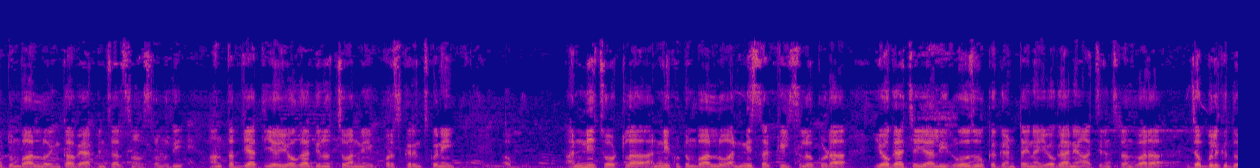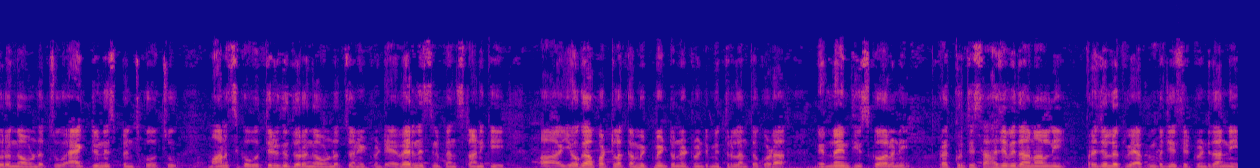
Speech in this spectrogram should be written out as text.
కుటుంబాల్లో ఇంకా వ్యాపించాల్సిన అవసరం ఉంది. అంతర్జాతీయ యోగా దినోత్సవాన్ని పురస్కరించుకుని అన్ని చోట్ల అన్ని కుటుంబాల్లో అన్ని సర్కిల్స్లో కూడా యోగా చేయాలి. రోజు ఒక గంట అయినా యోగాని ఆచరించడం ద్వారా జబ్బులకి దూరంగా ఉండొచ్చు యాక్టివ్నెస్ పెంచుకోవచ్చు మానసిక ఒత్తిడికి దూరంగా ఉండొచ్చు అనేటువంటి అవేర్నెస్ని పెంచడానికి ఆ యోగా పట్ల కమిట్మెంట్ ఉన్నటువంటి మిత్రులంతా కూడా నిర్ణయం తీసుకోవాలని ప్రకృతి సహజ విధానాల్ని ప్రజల్లోకి వ్యాపింపజేసేటువంటి దాన్ని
